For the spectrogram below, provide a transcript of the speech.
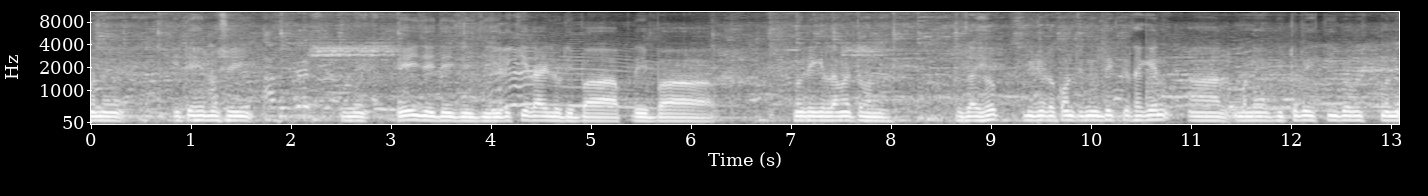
মানে এটা হলো সেই মানে এই যে এই যে এই যে এটা কে রাইলো রে বাপ রে বাপ। মরে গেলাম এত মানে তো যাই হোক, ভিডিওটা কন্টিনিউ দেখতে থাকেন। আর মানে ভিতরে কীভাবে মানে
